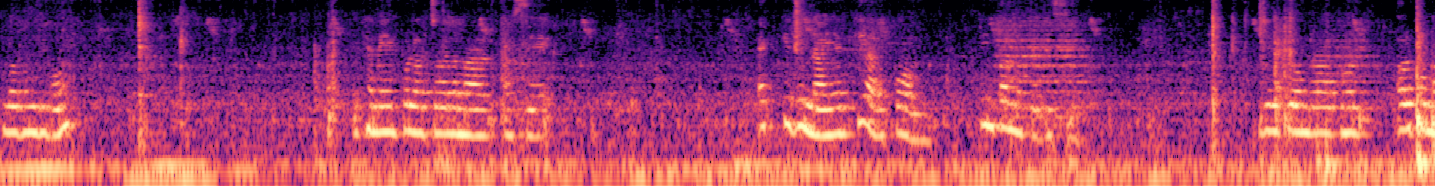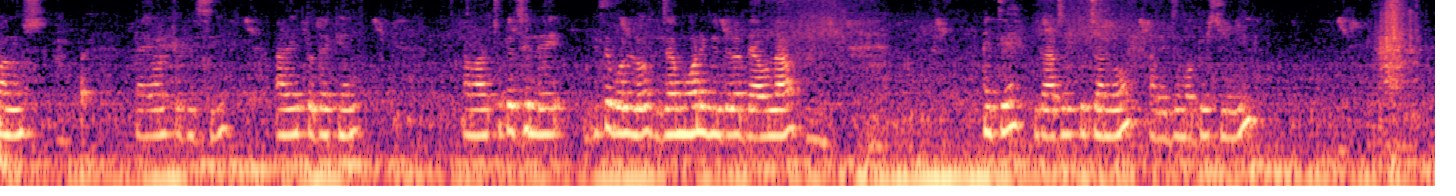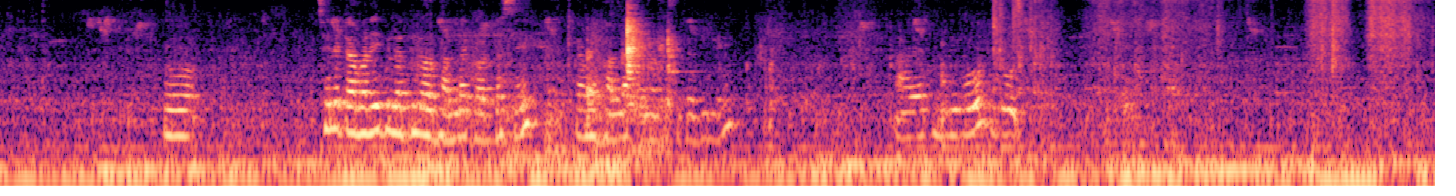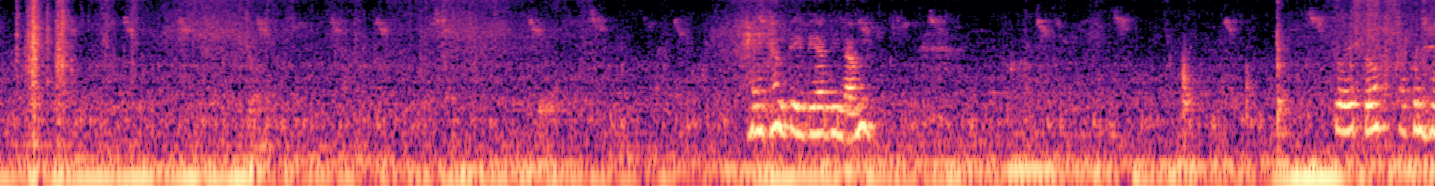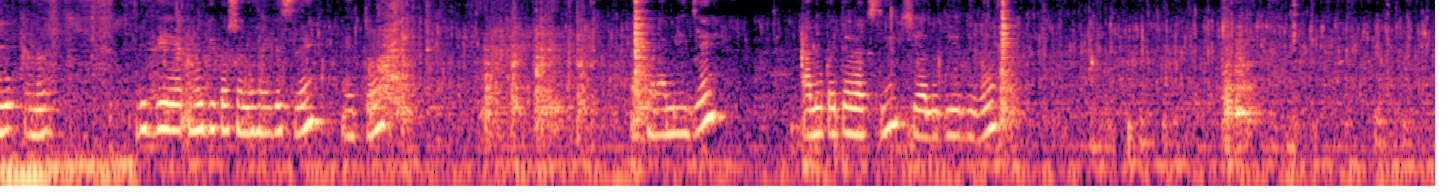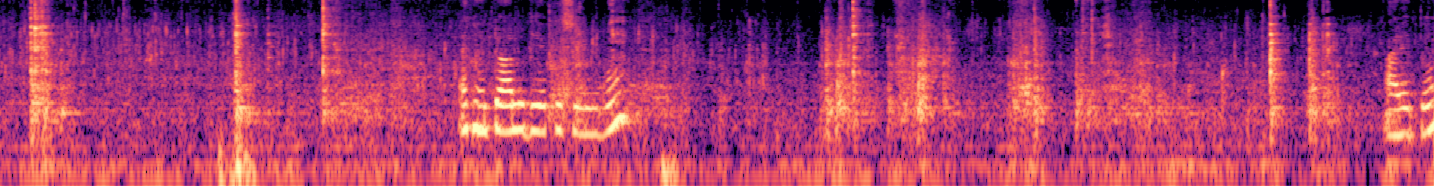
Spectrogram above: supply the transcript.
লবণ দিব পোলার চাল আমার আছে। এক কেজি নাই আর কি, আর কম। তিন পার মতো দিছি। যেহেতু আমরা এখন অল্প মানুষ, তাই অল্প দিছি। আর এই তো দেখেন, আমার ছোট ছেলে দিতে বলল, যে অনেকদিন ধরে দেও না। এই যে গাজর কুচানো আর এই যে মটর চিনি তো ছেলেটা আবার এইগুলা দিলে আর ভালো লাগে ওর কাছে কেমন ভালো লাগে আমার কাছে এটা দিলে। আর এখন দিব দুধ। এখান থেকে দিয়ে দিলাম। তো এই তো, এখন হোক কেনা দিক মুরগি কষানো হয়ে গেছে, এই তো। আমি যে আলু কেটে রাখছি, সে আলু দিয়ে দিব। এখন একটু আলু দিয়ে কষিয়ে নেব। আর তো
